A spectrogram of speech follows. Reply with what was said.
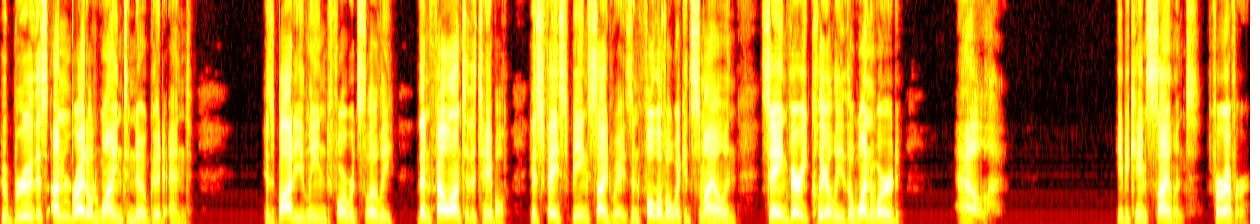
who brew this unbridled wine to no good end. His body leaned forward slowly, then fell onto the table, his face being sideways and full of a wicked smile, and saying very clearly the one word, Hell. He became silent forever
